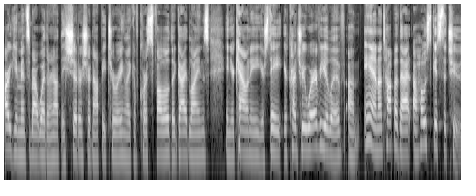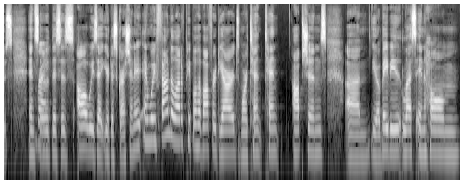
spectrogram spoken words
arguments about whether or not they should or should not be touring. Like, of course, follow the guidelines in your county, your state, your country, wherever you live. Um, and on top of that, a host gets to choose. And so right. this is always at your discretion. And we found a lot of people have offered yards, more tent, tent options. Um, you know, maybe less in home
